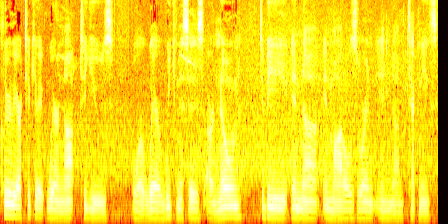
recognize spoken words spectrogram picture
clearly articulate where not to use or where weaknesses are known to be in, uh, in models or in, in um, techniques,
